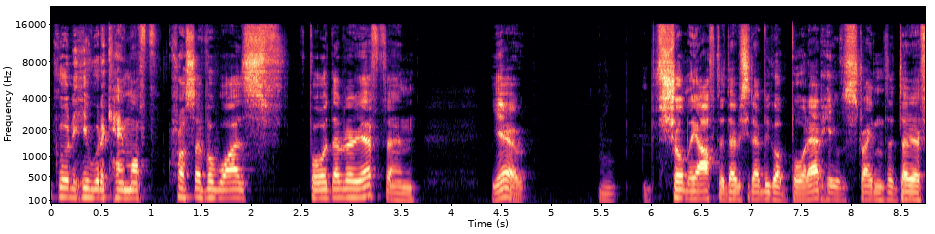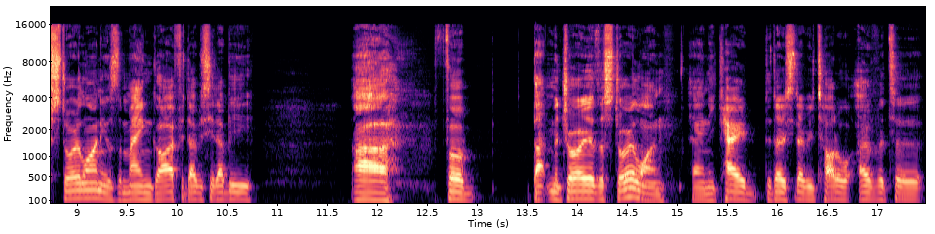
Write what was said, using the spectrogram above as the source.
good he would have came off crossover wise for WWF. And yeah, shortly after WCW got bought out, he was straight into the WWF storyline. He was the main guy for WCW uh, for that majority of the storyline. And he carried the WCW title over to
